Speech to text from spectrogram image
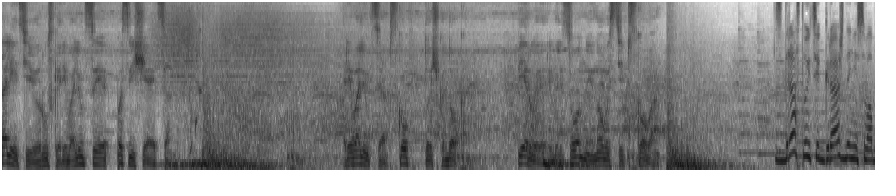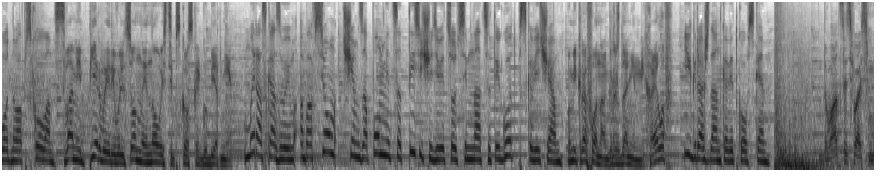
столетию русской революции посвящается. Революция Псков.док. Первые революционные новости Пскова. Здравствуйте, граждане свободного Пскова. С вами первые революционные новости Псковской губернии. Мы рассказываем обо всем, чем запомнится 1917 год псковичам. У микрофона гражданин Михайлов и гражданка Витковская. 28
